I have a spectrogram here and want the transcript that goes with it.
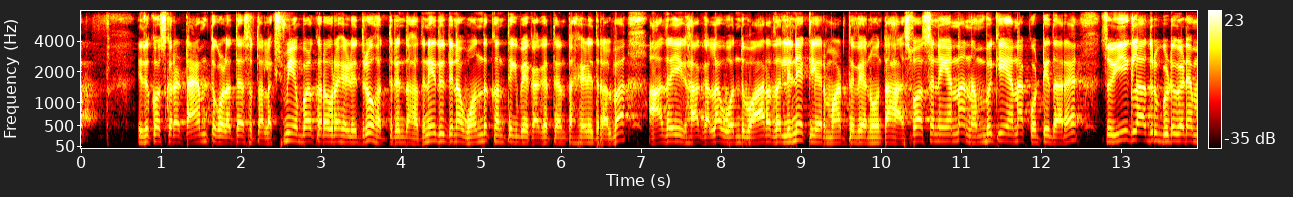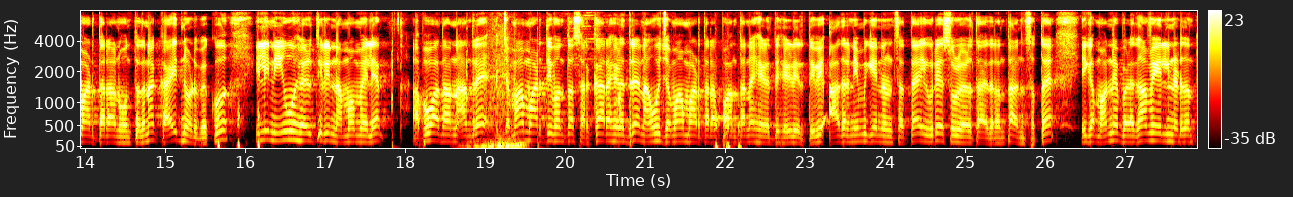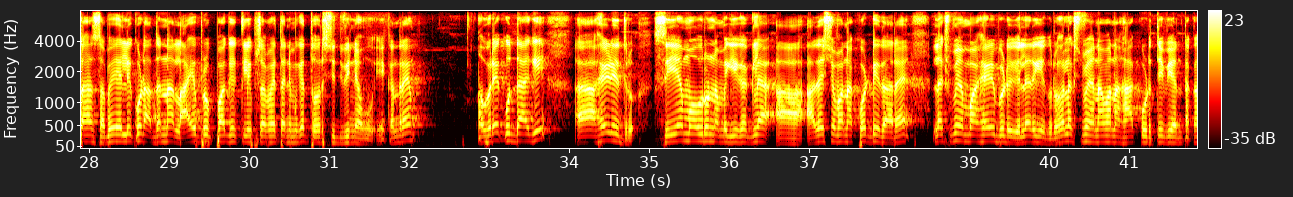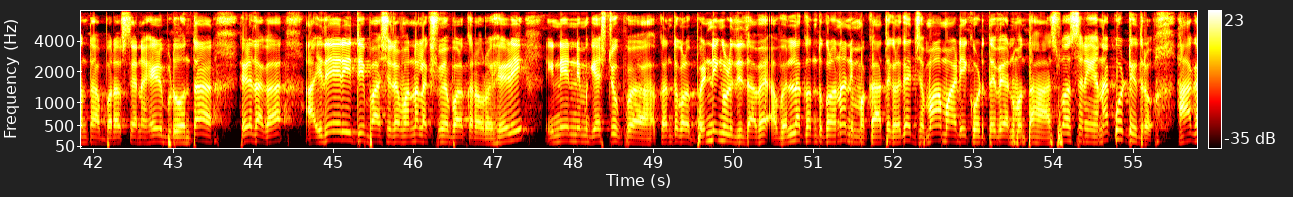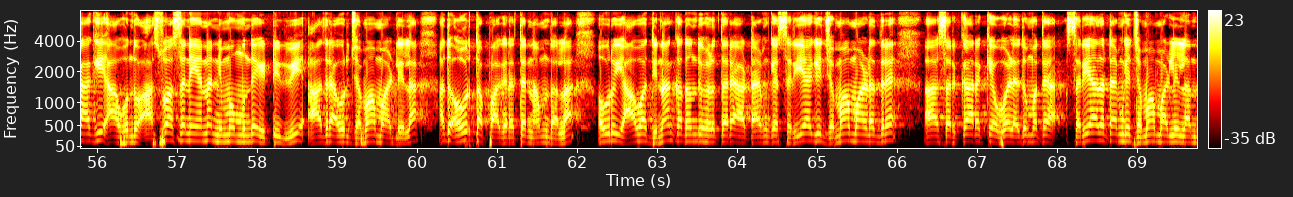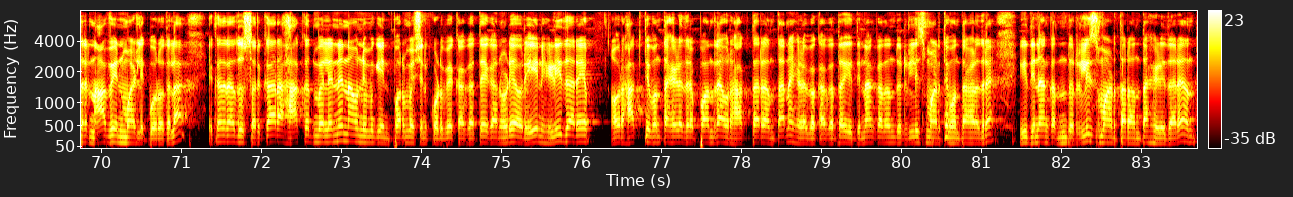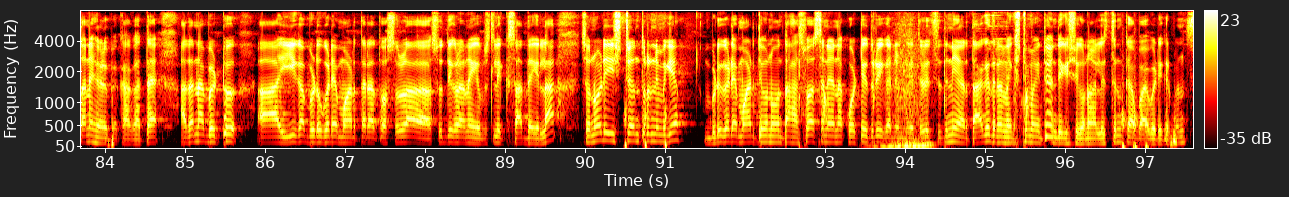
ಇದಕ್ಕೋಸ್ಕರ ಟೈಮ್ ತಗೊಳತ್ತೆ ಸ್ವತಃ ಲಕ್ಷ್ಮೀ ಹೆಬ್ಬಾಳ್ಕರ್ ಅವರು ಹೇಳಿದ್ರು, ಹತ್ತರಿಂದ ಹದಿನೈದು ದಿನ ಒಂದು ಕಂತಿಗೆ ಬೇಕಾಗತ್ತೆ ಅಂತ ಹೇಳಿದ್ರಲ್ವಾ? ಆದರೆ ಈಗ ಹಾಗಲ್ಲ, ಒಂದು ವಾರದಲ್ಲಿನೇ ಕ್ಲಿಯರ್ ಮಾಡ್ತೇವೆ ಅನ್ನುವಂತಹ ಆಶ್ವಾಸನೆಯನ್ನ, ನಂಬಿಕೆಯನ್ನ ಕೊಟ್ಟಿದ್ದಾರೆ. ಸೊ ಈಗಲಾದರೂ ಬಿಡುಗಡೆ ಮಾಡ್ತಾರ ಅನ್ನುವಂಥದ್ದನ್ನ ಕಾಯ್ದು ನೋಡಬೇಕು. ಇಲ್ಲಿ ನೀವು ಹೇಳ್ತೀರಿ ನಮ್ಮ ಮೇಲೆ ಅಪವಾದವನ್ನು ಅಂದರೆ ಜಮಾ ಮಾಡ್ತೀವಂತ ಸರ್ಕಾರ ಹೇಳಿದ್ರೆ ನಾವು ಜಮಾ ಮಾಡ್ತಾರಪ್ಪ ಅಂತಲೇ ಹೇಳ್ತಿ, ಹೇಳಿರ್ತೀವಿ. ಆದರೆ ನಿಮಗೇನು ಅನಿಸುತ್ತೆ? ಇವರೇ ಸುಳ್ಳು ಹೇಳ್ತಾ ಅಂತ ಅನ್ಸುತ್ತೆ. ಈಗ ಮೊನ್ನೆ ಬೆಳಗಾವಿಯಲ್ಲಿ ನಡೆದಂತಹ ಸಭೆಯಲ್ಲಿ ಕೂಡ ಅದನ್ನು ಲೈವ್ ಪ್ರೂಫ್ ಆಗಿ ಕ್ಲಿಪ್ ಸಮೇತ ನಿಮಗೆ ತೋರಿಸಿದ್ವಿ ನಾವು. ಯಾಕಂದರೆ ಅವರೇ ಖುದ್ದಾಗಿ ಹೇಳಿದರು. ಸಿ ಎಂ ಅವರು ನಮಗೀಗಾಗಲೇ ಆದೇಶವನ್ನು ಕೊಟ್ಟಿದ್ದಾರೆ. ಲಕ್ಷ್ಮಿ ಅಮ್ಮ ಹೇಳಿಬಿಡು, ಎಲ್ಲರಿಗೆ ಗೃಹಲಕ್ಷ್ಮಿ ಹಣವನ್ನು ಹಾಕ್ಕೊಡ್ತೀವಿ ಅಂತಕ್ಕಂಥ ಭರವಸೆಯನ್ನು ಹೇಳಿಬಿಡು ಅಂತ ಹೇಳಿದಾಗ ಇದೇ ರೀತಿ ಭಾಷಣವನ್ನು ಲಕ್ಷ್ಮೀ ಬಾಳ್ಕರ್ ಅವರು ಹೇಳಿ, ಇನ್ನೇನು ನಿಮಗೆ ಎಷ್ಟು ಕಂತುಗಳು ಪೆಂಡಿಂಗ್ ಉಳಿದಿದ್ದಾವೆ, ಅವೆಲ್ಲ ಕಂತುಗಳನ್ನು ನಿಮ್ಮ ಖಾತೆಗಳಿಗೆ ಜಮಾ ಮಾಡಿ ಕೊಡ್ತೇವೆ ಅನ್ನುವಂತಹ ಆಶ್ವಾಸನೆಯನ್ನು ಕೊಟ್ಟಿದ್ದರು ಹಾಗಾಗಿ ಆ ಒಂದು ಆಶ್ವಾಸನೆಯನ್ನು ನಿಮ್ಮ ಮುಂದೆ ಇಟ್ಟಿದ್ವಿ, ಆದರೆ ಅವರು ಜಮಾ ಮಾಡಲಿಲ್ಲ. ಅದು ಅವ್ರ ತಪ್ಪಾಗಿರುತ್ತೆ, ನಮ್ದಲ್ಲ. ಅವರು ಯಾವ ದಿನಾಂಕದಂದು ಹೇಳ್ತಾರೆ, ಆ ಟೈಮ್ಗೆ ಸರಿಯಾಗಿ ಜಮಾ ಮಾಡಿದ್ರೆ ಸರ್ಕಾರಕ್ಕೆ ಒಳ್ಳೆಯದು ಮತ್ತು ಸರಿಯಾದ ಟೈಮ್ಗೆ ಜಮಾ ಮಾಡಲಿಲ್ಲ ಅಂದರೆ ನಾವೇನು ಮಾಡ್ಲಿಕ್ಕೆ ಬರೋದಿಲ್ಲ. ಯಾಕಂದರೆ ಅದು ಸರ್ಕಾರ ಹಾಕಿದ ಮೇಲೇ ನಾವು ನಿಮಗೆ ಇನ್ಫಾರ್ಮೇಷನ್ ಕೊಡಬೇಕಾಗತ್ತೆ. ಈಗ ನೋಡಿ, ಅವ್ರು ಏನು ಹೇಳಿದ್ದಾರೆ, ಅವ್ರು ಹಾಕ್ತೀವಂತ ಹೇಳಿದ್ರಪ್ಪ ಅಂದರೆ ಅವ್ರು ಹಾಕ್ತಾರೆ ಅಂತಾನೆ ಹೇಳಬೇಕಾಗತ್ತೆ. ಈ ದಿನಾಂಕದಂದು ರಿಲೀಸ್ ಮಾಡ್ತೇವೆ ಅಂತ ಹೇಳಿದ್ರೆ, ಈ ದಿನಾಂಕದಂದು ರಿಲೀಸ್ ಮಾಡ್ತಾರೆ ಅಂತ ಹೇಳಿದ್ದಾರೆ ಅಂತಲೇ ಹೇಳಬೇಕಾಗತ್ತೆ. ಅದನ್ನು ಬಿಟ್ಟು ಈಗ ಬಿಡುಗಡೆ ಮಾಡ್ತಾರೆ ಅಥವಾ ಸುಳ್ಳ ಸುದ್ದಿಗಳನ್ನು ಎಬ್ಸ್ಲಿಕ್ಕೆ ಸಾಧ್ಯ ಇಲ್ಲ. ಸೊ ನೋಡಿ, ಇಷ್ಟಂತರೂ ನಿಮಗೆ ಬಿಡುಗಡೆ ಮಾಡ್ತೀವಿ ಅನ್ನುವಂಥ ಆಶ್ವಾಸನೆಯನ್ನು ಕೊಟ್ಟಿದ್ರು. ಈಗ ನಿಮಗೆ ತಿಳಿಸಿದ್ದೀನಿ ಅರ್ಥ ಆಗಿದ್ರೆ ನೆಕ್ಸ್ಟ್ ಮಾಹಿತಿಯೊಂದಿಗೆ ಸಿಗೋಣ. ಅಲ್ಲಿ ತನಕ ಬಾಯ್ ಬಿಡಿ ಫ್ರೆಂಡ್ಸ್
